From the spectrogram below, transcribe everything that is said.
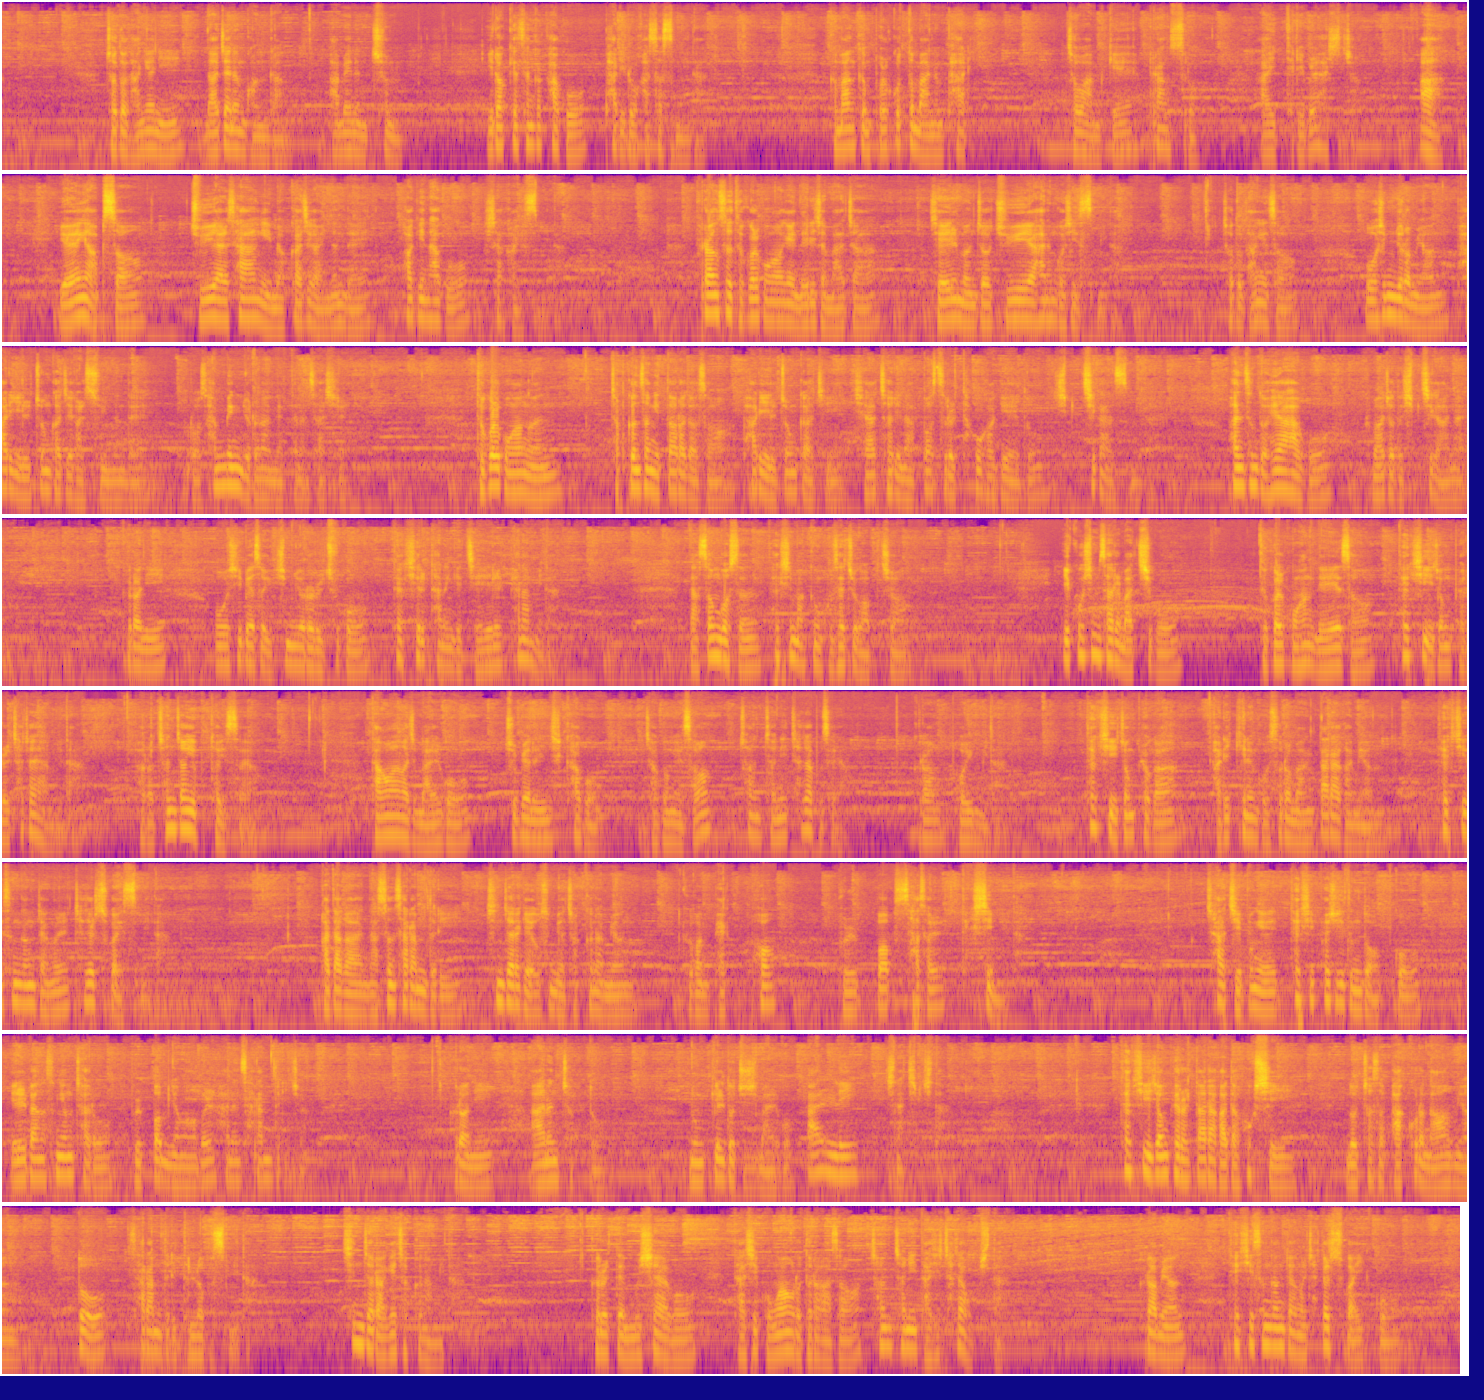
저도 당연히 낮에는 관광, 밤에는 춤 이렇게 생각하고 파리로 갔었습니다. 그만큼 볼 곳도 많은 파리. 저와 함께 프랑스로 아이트립을 하시죠. 아, 여행에 앞서 주의할 사항이 몇 가지가 있는데 확인하고 시작하겠습니다. 프랑스 드골 공항에 내리자마자 제일 먼저 주의해야 하는 것이 있습니다. 저도 당해서 50유로면 파리 일종까지 갈 수 있는데 무려 300유로나 냈다는 사실. 드골 공항은 접근성이 떨어져서 파리 일종까지 지하철이나 버스를 타고 가기에도 쉽지가 않습니다. 환승도 해야 하고 그마저도 쉽지가 않아요. 그러니 50에서 60유로를 주고 택시를 타는 게 제일 편합니다. 낯선 곳은 택시만큼 구세주가 없죠. 입국 심사를 마치고 드걸 공항 내에서 택시 이종표를 찾아야 합니다. 바로 천장에 붙어 있어요. 당황하지 말고 주변을 인식하고 적응해서 천천히 찾아보세요. 그럼 보입니다. 택시 이종표가 가리키는 곳으로만 따라가면 택시 승강장을 찾을 수가 있습니다. 가다가 낯선 사람들이 친절하게 웃으며 접근하면 그건 100% 불법 사설 택시입니다. 차 지붕에 택시 표시 등도 없고 일반 승용차로 불법 영업을 하는 사람들이죠. 그러니 아는 척도 눈길도 주지 말고 빨리 지나칩시다. 택시 이정표를 따라가다 혹시 놓쳐서 밖으로 나오면 또 사람들이 들러붙습니다. 친절하게 접근합니다. 그럴 땐 무시하고 다시 공항으로 들어가서 천천히 다시 찾아봅시다. 그러면 택시 승강장을 찾을 수가 있고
